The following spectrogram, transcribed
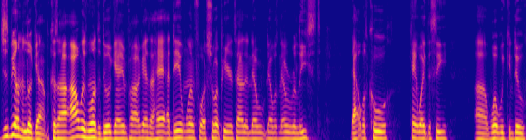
just be on the lookout because I, I, always wanted to do a game podcast. I had I did one for a short period of time that never that was never released. That was cool. Can't wait to see uh, what we can do.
